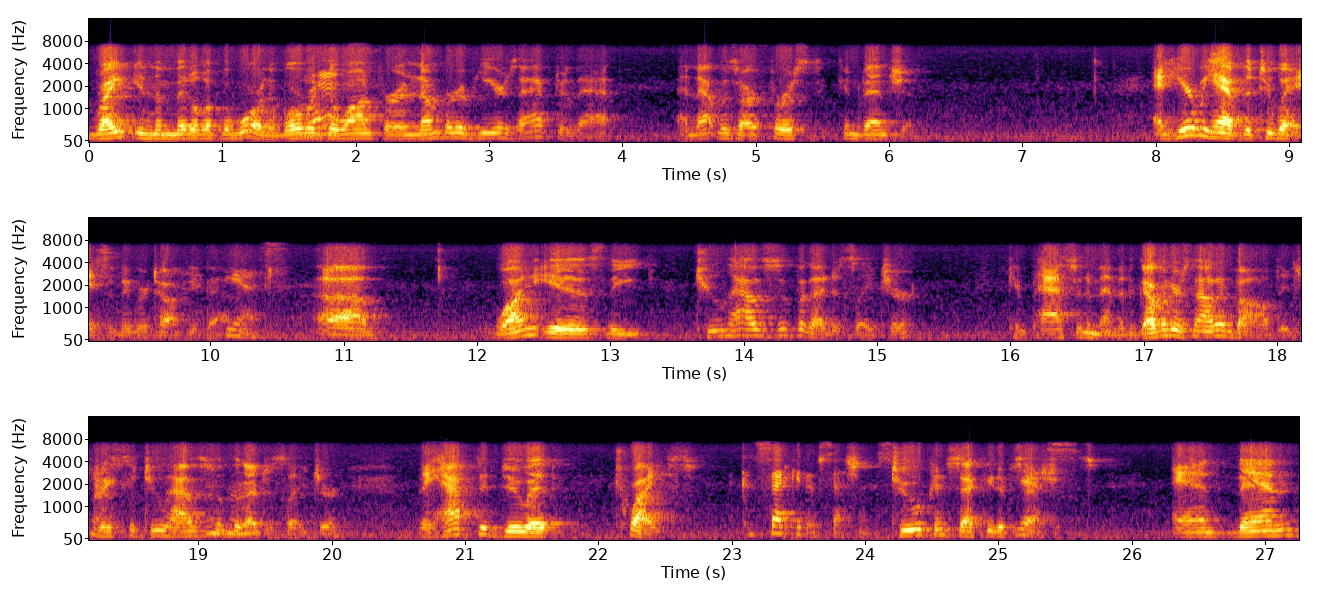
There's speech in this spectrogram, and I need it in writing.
right in the middle of the war. The war would go on for a number of years after that, and that was our first convention. And here we have the two ways that we were talking about. Yes, Um, One is the two houses of the legislature can pass an amendment. The governor's not involved, it's Right. just the two houses of the Mhm. legislature. They have to do it twice, consecutive sessions. two consecutive Yes. sessions. And then,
